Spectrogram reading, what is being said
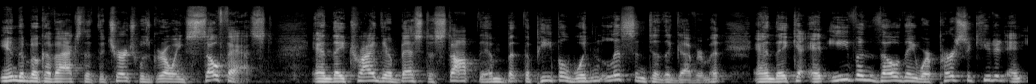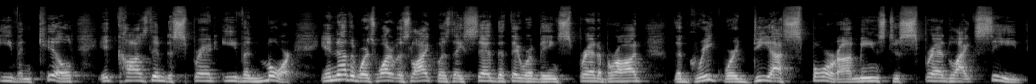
in the book of Acts that the church was growing so fast and they tried their best to stop them, but the people wouldn't listen to the government. And they, and even though they were persecuted and even killed, it caused them to spread even more. In other words, what it was like was they said that they were being spread abroad. The Greek word diaspora means to spread like seed.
